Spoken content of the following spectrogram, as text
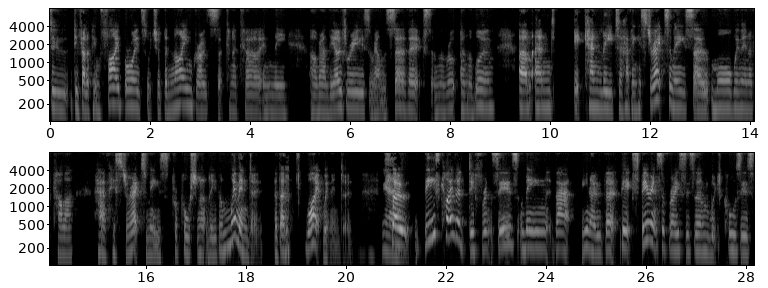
to developing fibroids, which are benign growths that can occur in the around the ovaries, around the cervix, and the and the womb, um, and it can lead to having hysterectomies. So more women of color have hysterectomies proportionately than women do, than white women do. Yeah. So these kind of differences mean that, you know, the, the experience of racism, which causes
